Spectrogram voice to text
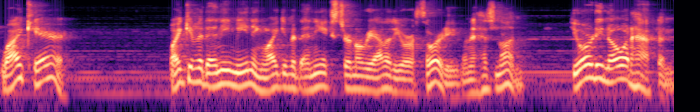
Why care? Why give it any meaning? Why give it any external reality or authority when it has none? You already know what happened.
